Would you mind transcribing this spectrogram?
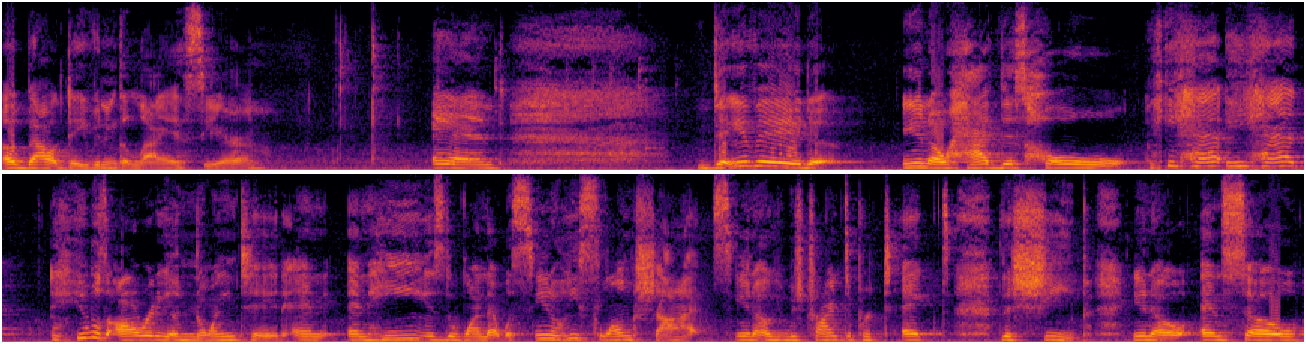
about David and Goliath here. And David, you know, had this whole he had he had he was already anointed and and he is the one that was you know he slung shots you know he was trying to protect the sheep you know and so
